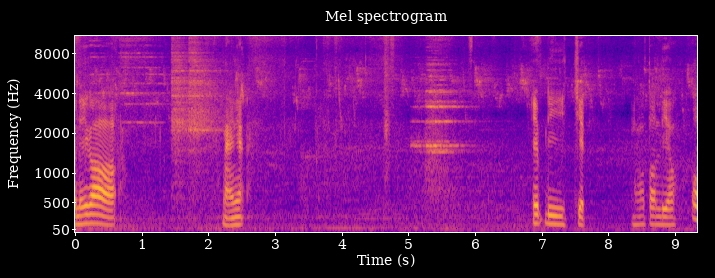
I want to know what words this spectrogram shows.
ตัวนี้ก็ ไหนเนี่ย FD 7นะตอนเดียว โอ้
